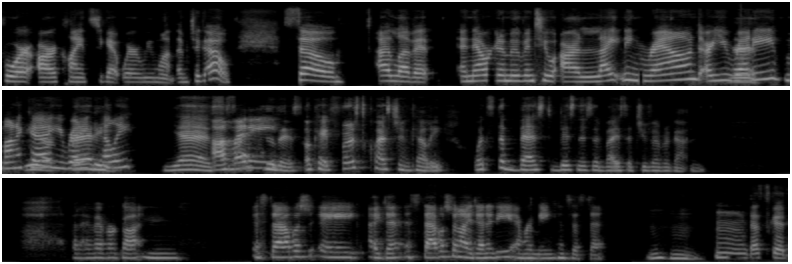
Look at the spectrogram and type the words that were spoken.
for our clients to get where we want them to go. So, I love it. And now we're going to move into our lightning round. Are you yes. ready, Monica? Are You ready, ready, Kelly? Yes. I'm ready. do this. Okay, first question, Kelly. What's the best business advice that you've ever gotten? That I've ever gotten. Establish a ident- establish an identity and remain consistent. Mm-hmm. Mm, that's good.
